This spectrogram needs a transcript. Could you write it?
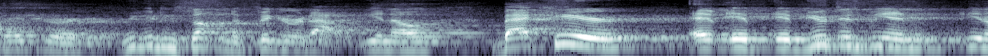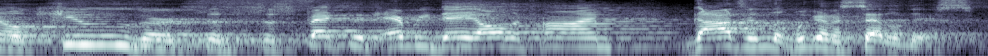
detector, or you can do something to figure it out. You know, back here, if, if you're just being you know accused or su- suspected every day, all the time, God said, look, we're going to settle this.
